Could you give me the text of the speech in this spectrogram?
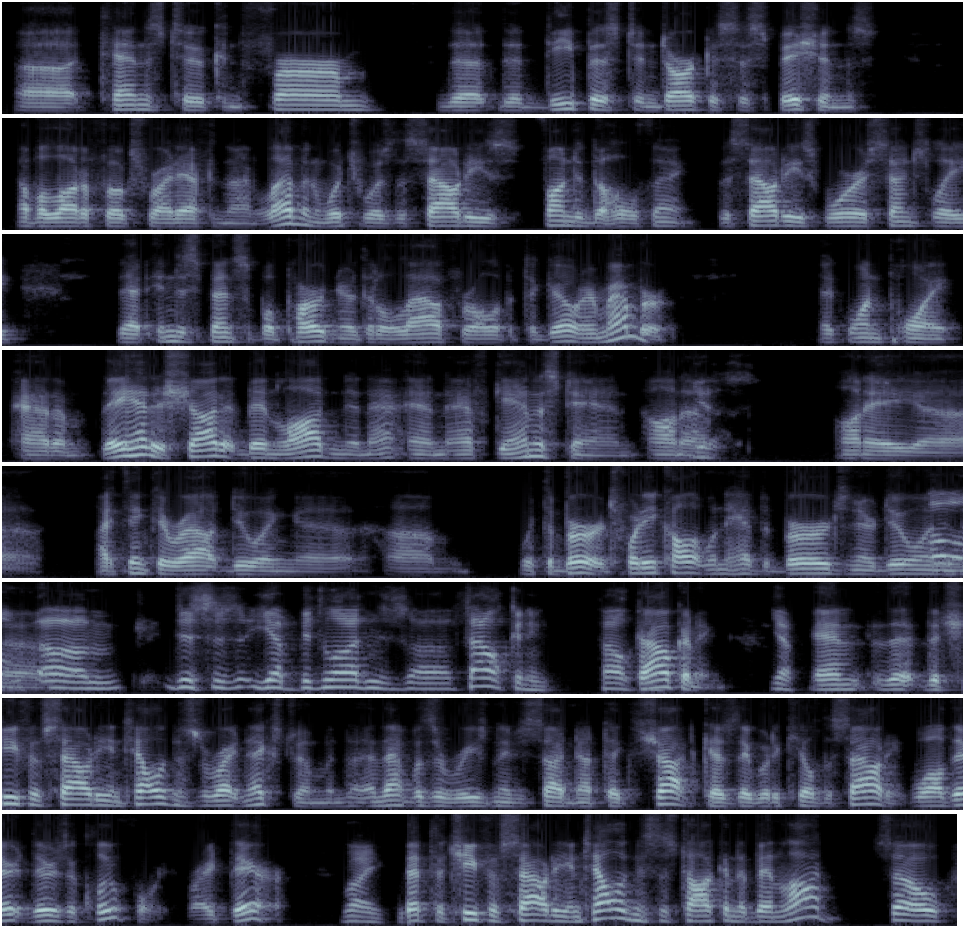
uh, tends to confirm the the deepest and darkest suspicions of a lot of folks right after 9/11, which was the Saudis funded the whole thing. The Saudis were essentially that indispensable partner that allowed for all of it to go. And remember, at one point, Adam. They had a shot at Bin Laden in, in Afghanistan on a yes. on a. Uh, I think they were out doing uh, um, with the birds. What do you call it when they have the birds and they're doing? Oh, uh, um, this is yeah, Bin Laden's uh, falconing. Falconing. falconing. Yep. And the, the chief of Saudi intelligence is right next to him, and, and that was the reason they decided not to take the shot because they would have killed the Saudi. Well, there there's a clue for you right there. Right. That the chief of Saudi intelligence is talking to Bin Laden. So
